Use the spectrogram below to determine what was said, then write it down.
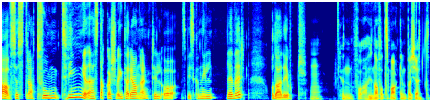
av søstera. Tvinger denne stakkars vegetarianeren til å spise kaninlever, og da er det gjort. Hun, hun har fått smaken på kjøtt.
